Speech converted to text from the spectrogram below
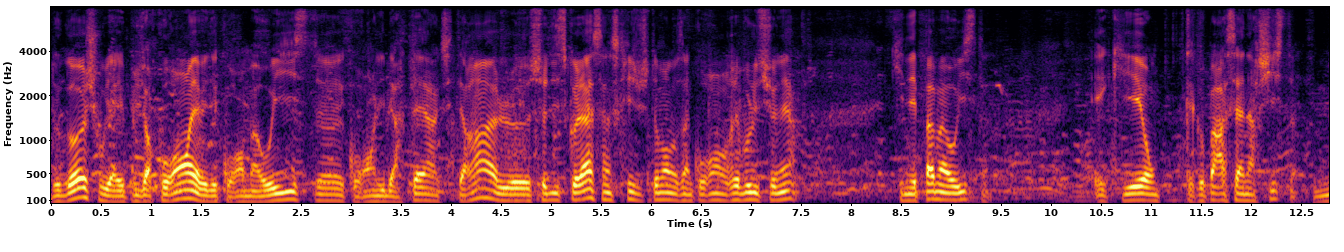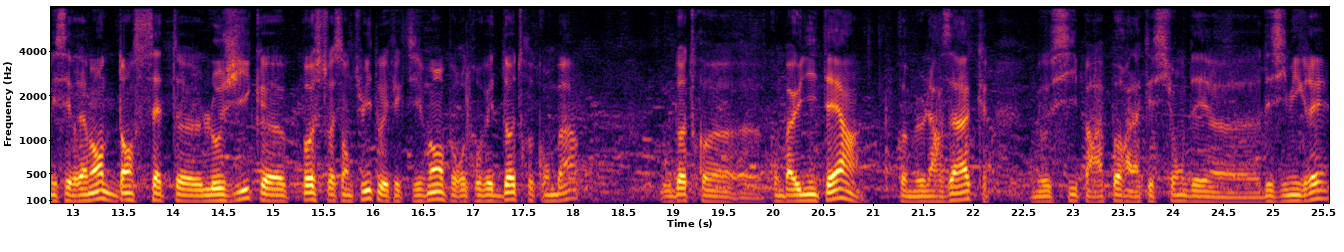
de gauche, où il y avait plusieurs courants, il y avait des courants maoïstes, des courants libertaires, etc. Le- ce disque-là s'inscrit justement dans un courant révolutionnaire qui n'est pas maoïste et qui est quelque part assez anarchiste, mais c'est vraiment dans cette euh, logique euh, post-68 où effectivement on peut retrouver d'autres combats ou d'autres euh, combats unitaires comme le Larzac, mais aussi par rapport à la question des, des immigrés,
